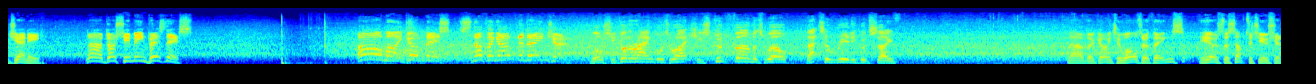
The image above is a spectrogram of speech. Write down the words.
Jenny. Now, does she mean business? Snuffing out the danger. Well, she got her angles right. She stood firm as well. That's a really good save. Now, they're going to alter things. Here's the substitution.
